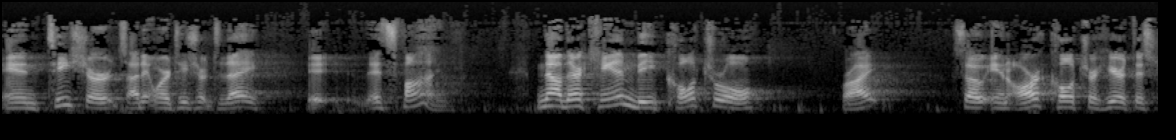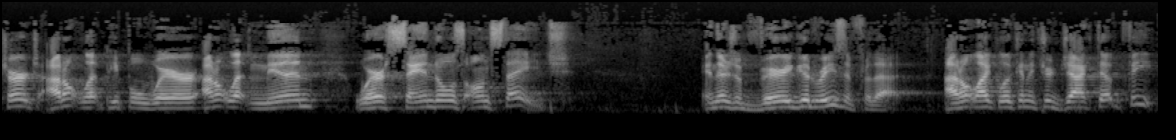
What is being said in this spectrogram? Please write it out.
and t shirts, I didn't wear a t shirt today, it, it's fine. Now, there can be cultural, right? So, in our culture here at this church, I don't let people wear, I don't let men wear sandals on stage. And there's a very good reason for that. I don't like looking at your jacked up feet.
